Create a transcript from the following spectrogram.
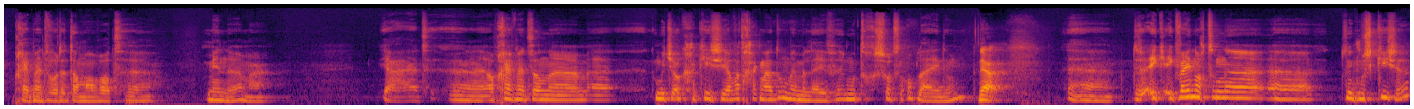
gegeven moment wordt het allemaal wat eh, minder, maar ja, het, eh, op een gegeven moment dan, eh, eh, moet je ook gaan kiezen, ja, wat ga ik nou doen met mijn leven? Ik moet toch een soort van opleiding doen. Ja, Eh, dus ik, ik weet nog toen, eh, eh, toen ik moest kiezen,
